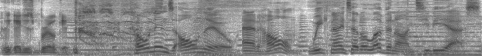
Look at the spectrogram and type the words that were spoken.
I think I just broke it. Conan's all new at home, weeknights at 11 on TBS.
